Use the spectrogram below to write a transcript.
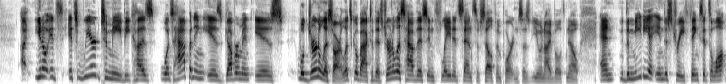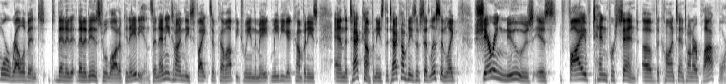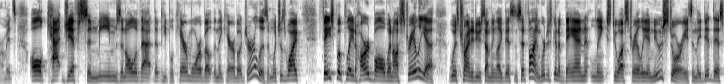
you know, it's it's weird to me because what's happening is government is well, journalists are. Let's go back to this. Journalists have this inflated sense of self importance, as you and I both know. And the media industry thinks it's a lot more relevant than it, than it is to a lot of Canadians. And anytime these fights have come up between the media companies and the tech companies, the tech companies have said, listen, like sharing news is 5 10% of the content on our platform. It's all cat gifs and memes and all of that that people care more about than they care about journalism, which is why Facebook played hardball when Australia was trying to do something like this and said, fine, we're just going to ban links to Australia news stories. And they did this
